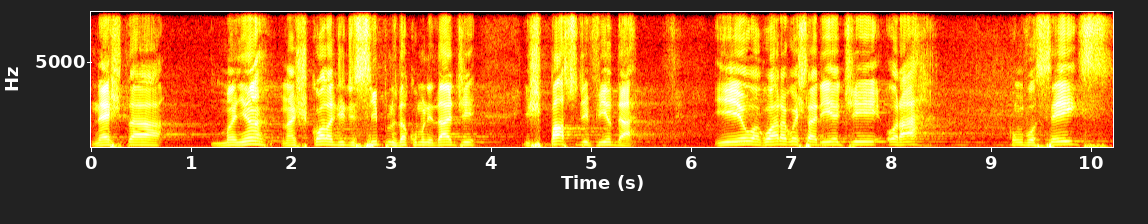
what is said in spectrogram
Nesta manhã na escola de discípulos da comunidade Espaço de Vida. E eu agora gostaria de orar com vocês,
